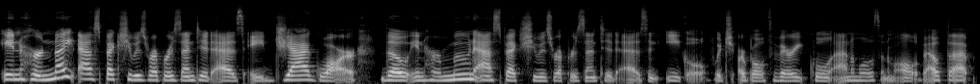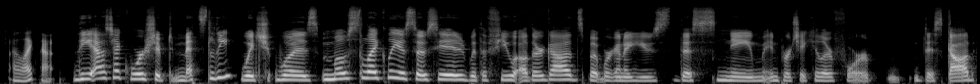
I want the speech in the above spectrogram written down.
In her night aspect, she was represented as a jaguar, though in her moon aspect, she was represented as an eagle, which are both very cool animals, and I'm all about that. I like that. The Aztec worshipped Metzli, which was most likely associated with a few other gods, but we're going to use this name in particular for this god.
